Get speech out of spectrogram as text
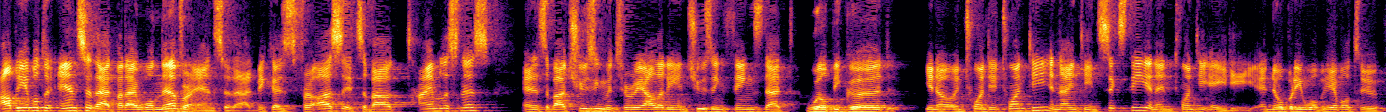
I'll be able to answer that, but I will never answer that because for us, it's about timelessness and it's about choosing materiality and choosing things that will be good you know, in 2020, in 1960, and in 2080. And nobody will be able to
